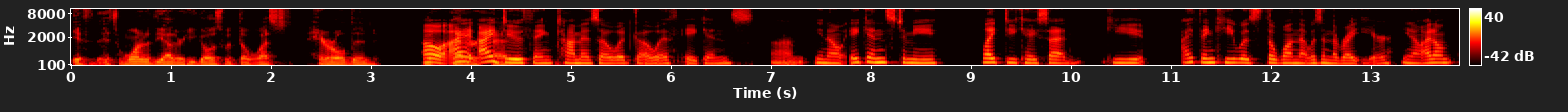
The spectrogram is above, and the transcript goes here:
if it's one or the other, he goes with the less heralded? Oh, I, I head? do think Tom Izzo would go with Akins. Um, you know, Akins to me, like DK said, he I think he was the one that was in the right here. You know, I don't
